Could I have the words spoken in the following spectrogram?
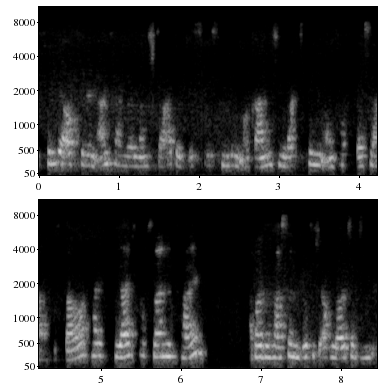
ich finde ja auch für den Anfang, wenn man startet, ist es mit dem organischen Wachstum einfach besser. Es dauert halt vielleicht noch seine Zeit, aber du hast dann wirklich auch Leute, die,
